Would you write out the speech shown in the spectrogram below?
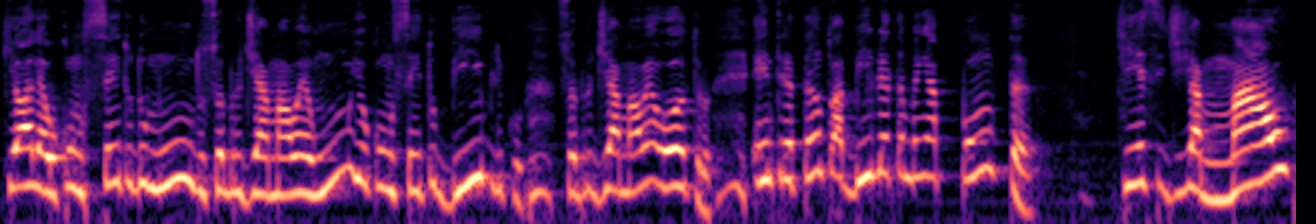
que, olha, o conceito do mundo sobre o dia mal é um e o conceito bíblico sobre o dia mal é outro. Entretanto, a Bíblia também aponta que esse dia mal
